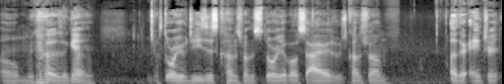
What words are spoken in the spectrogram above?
Um, because again, the story of Jesus comes from the story of Osiris, which comes from other ancient,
